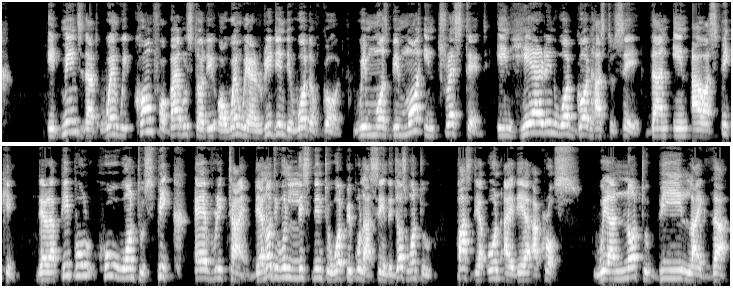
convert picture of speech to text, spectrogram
It means that when we come for Bible study or when we are reading the Word of God, we must be more interested in hearing what God has to say than in our speaking. There are people who want to speak every time. They are not even listening to what people are saying. They just want to pass their own idea across. We are not to be like that.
